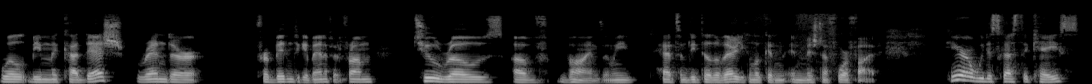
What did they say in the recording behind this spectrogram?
will be mekadesh, render forbidden to get benefit from two rows of vines. And we had some details over there. You can look in, in Mishnah 4 5. Here we discuss the case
